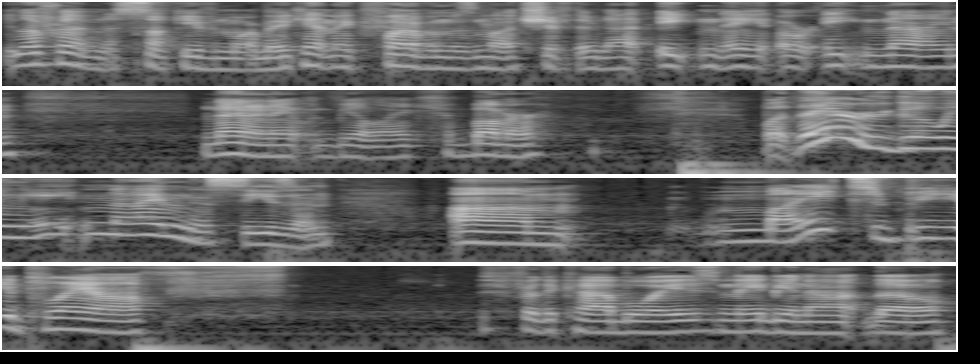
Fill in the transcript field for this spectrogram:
You love for them to suck even more, but you can't make fun of them as much if they're not 8 and 8 or 8 and 9. 9 and 8 would be like a bummer. But they're going 8 and 9 this season. Um might be a playoff for the Cowboys, maybe not though.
